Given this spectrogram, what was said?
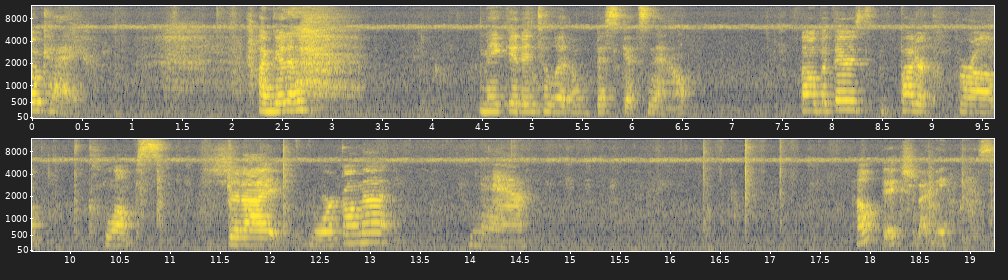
Okay. I'm gonna make it into little biscuits now. Oh, but there's butter clump clumps. Should I work on that? Nah. How big should I make these?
